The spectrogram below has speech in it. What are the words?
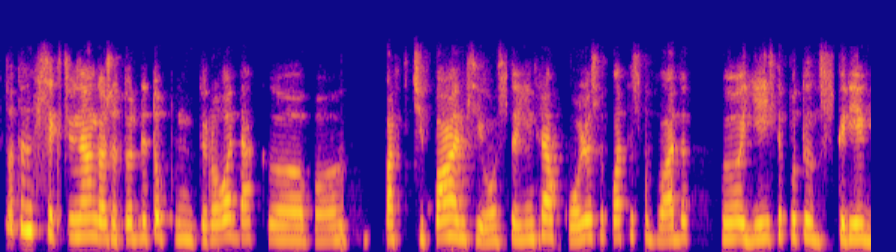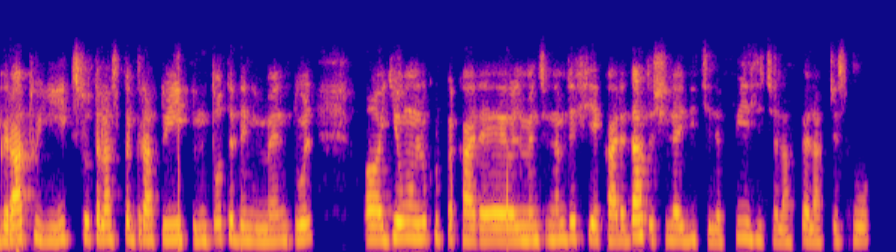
Tot în secțiunea angajator de top.ro, dacă participanții o să intre acolo, să poate să vadă că ei se pot înscrie gratuit, 100% gratuit în tot evenimentul. Uh, e un lucru pe care îl menționăm de fiecare dată și la edițiile fizice, la fel, accesul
